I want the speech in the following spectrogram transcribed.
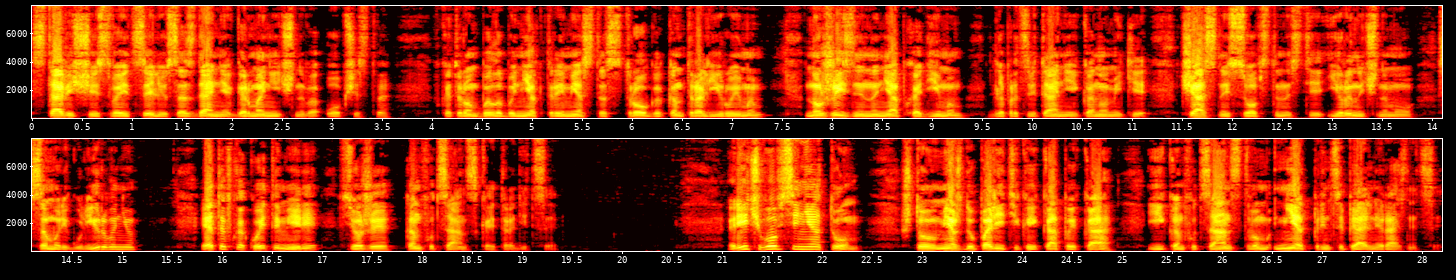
ставящая своей целью создание гармоничного общества, в котором было бы некоторое место строго контролируемым, но жизненно необходимым для процветания экономики частной собственности и рыночному саморегулированию, это в какой-то мере все же конфуцианская традиция. Речь вовсе не о том, что между политикой КПК и конфуцианством нет принципиальной разницы.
